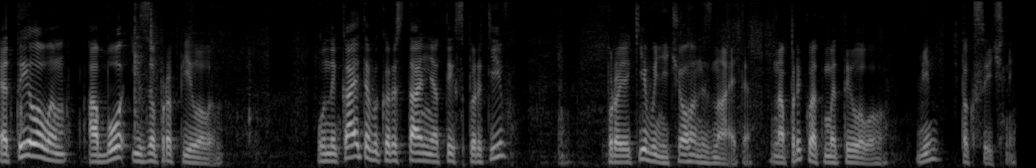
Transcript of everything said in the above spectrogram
етиловим або ізопропіловим. Уникайте використання тих спиртів, про які ви нічого не знаєте. Наприклад, метилового. Він токсичний.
